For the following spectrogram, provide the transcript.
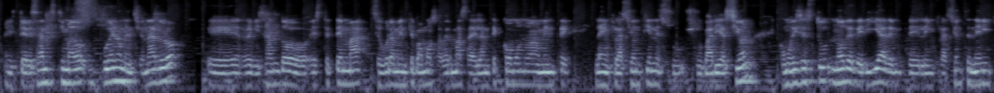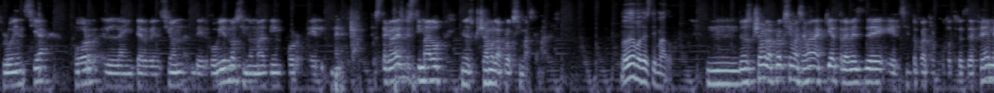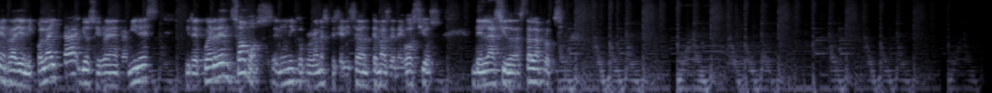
Interesante, estimado. Bueno mencionarlo. Eh, revisando este tema, seguramente vamos a ver más adelante cómo nuevamente la inflación tiene su, variación. Como dices tú, no debería de, la inflación tener influencia por la intervención del gobierno, sino más bien por el mercado. Pues te agradezco, estimado, y nos escuchamos la próxima semana. Nos vemos, estimado. Mm, nos escuchamos la próxima semana aquí a través del 104.3 de FM, Radio Nicolaita. Yo soy Brian Ramírez y recuerden, somos el único programa especializado en temas de negocios de la ciudad. Hasta la próxima.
